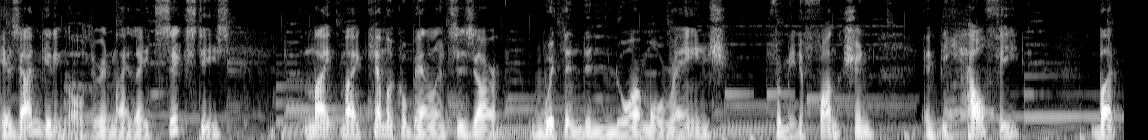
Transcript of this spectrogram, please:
as I'm getting older in my late 60s, my, my chemical balances are within the normal range for me to function and be healthy, but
